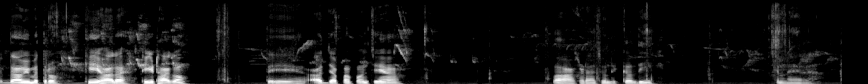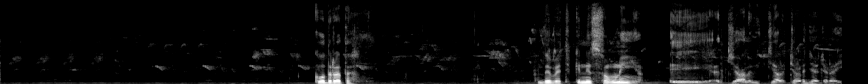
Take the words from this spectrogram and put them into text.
ਕਿੱਦਾਂ ਵੀ ਮਿੱਤਰੋ? ਕੀ ਹਾਲ ਹੈ? ਠੀਕ ਠਾਕ ਹੋ? ਤੇ ਅੱਜ ਆਪਾਂ ਪਹੁੰਚੇ ਆ ਭਾਖੜਾ ਚੋਂ ਨਿਕਲਦੀ ਨਹਿਰ ਕੁਦਰਤ ਦੇ ਵਿੱਚ ਕਿੰਨੀ ਸੋਹਣੀ ਆ। ਇਹ ਚੱਲ ਵੀ ਚੱਲ ਚੜ ਜਾ ਚੜਾਈ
